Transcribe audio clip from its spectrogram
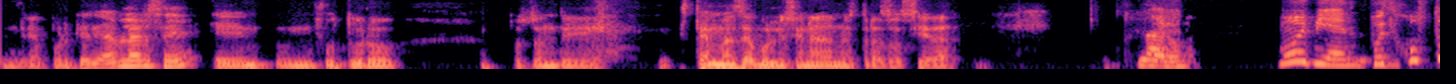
tendría por qué hablarse en un futuro, pues donde esté más evolucionada nuestra sociedad. Claro. Muy bien, pues justo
